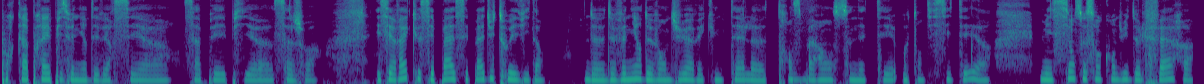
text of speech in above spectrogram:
pour qu'après il puisse venir déverser sa paix et puis sa joie. Et c'est vrai que c'est pas c'est pas du tout évident de, de, venir devant Dieu avec une telle mmh transparence, honnêteté, authenticité. mais si on se sent conduit de le faire,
